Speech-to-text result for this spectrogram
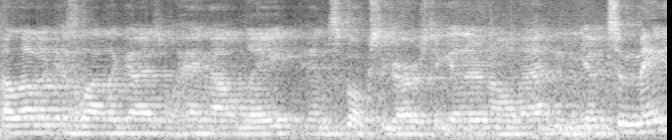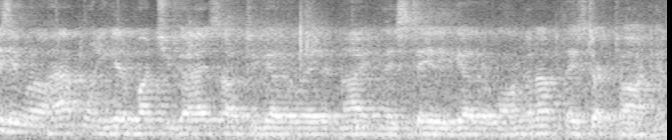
I love it because a lot of the guys will hang out late and smoke cigars together and all that. And it's amazing what'll happen when you get a bunch of guys out together late at night and they stay together long enough. They start talking.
